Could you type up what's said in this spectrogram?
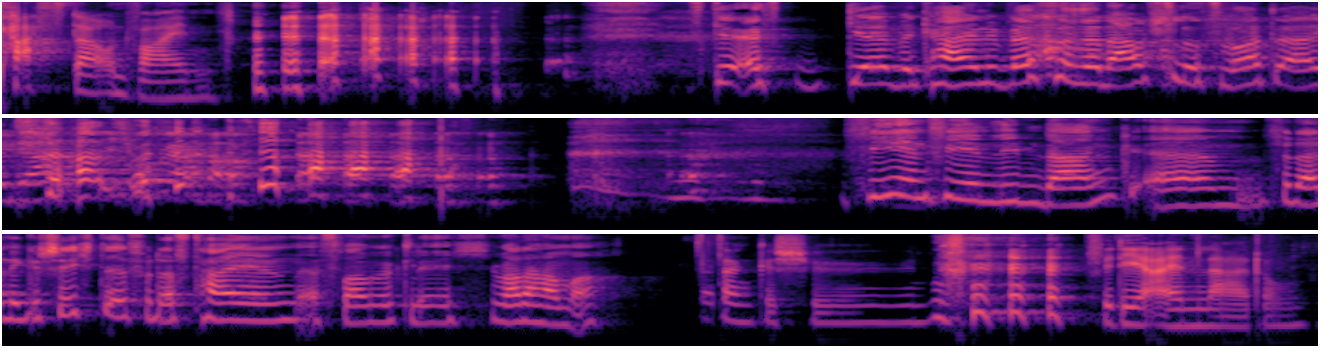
Pasta und Wein. es gäbe keine besseren Abschlussworte als ja, das. vielen, vielen lieben Dank ähm, für deine Geschichte, für das Teilen. Es war wirklich, war der Hammer. Dankeschön für die Einladung.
